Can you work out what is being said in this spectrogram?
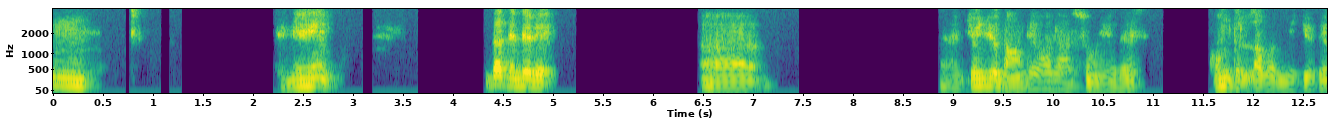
Mm. And that then uh jonju wala sung yu des kom mi ju be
